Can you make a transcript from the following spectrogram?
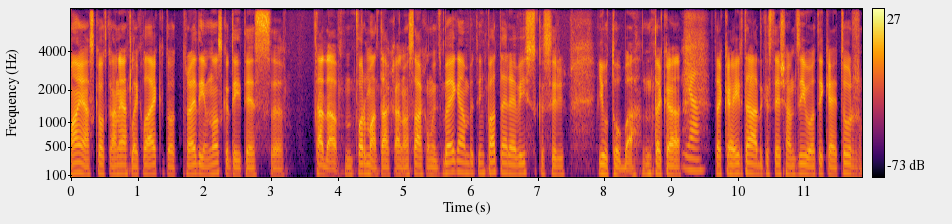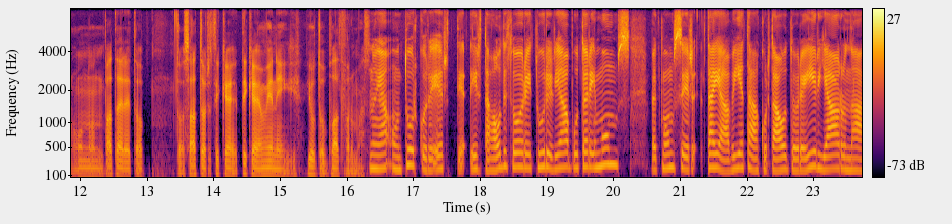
mājās kaut kā neatliek laika to raidījumu noskatīties eh, tādā formātā, kā no sākuma līdz beigām, bet viņi patērē visu, kas ir YouTube. Nu, tā kā, Jā. tā kā ir tādi, kas tiešām dzīvo tikai tur un, un patērē to to saturu tikai, tikai un vienīgi YouTube platformās. Nu jā, un tur, kur ir, ir tā auditorija, tur ir jābūt arī mums, bet mums ir tajā vietā, kur tā auditorija ir, jārunā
